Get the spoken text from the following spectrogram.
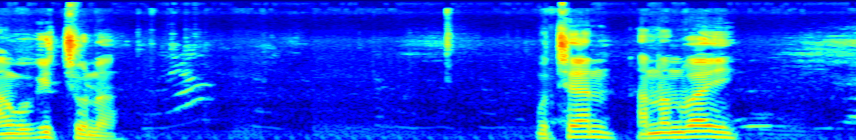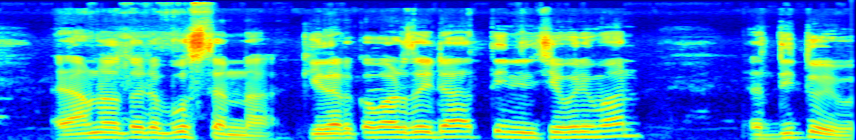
আঙ্গো কিচ্ছু না। বুঝছেন? হান্নান ভাই? আপনারা তো এটা বুঝতেন না। কিলার কভার যেটা তিন ইঞ্চি পরিমাণ এটা দিতে হইব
